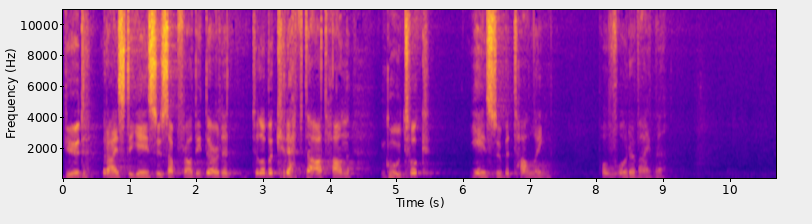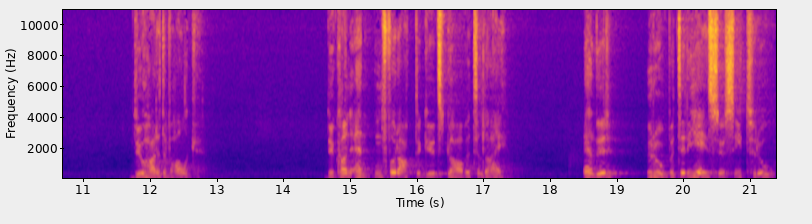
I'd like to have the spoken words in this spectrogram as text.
Gud reiste Jesus opp fra de døde til å bekrefte at han godtok Jesu betaling på våre vegne. Du har et valg. Du kan enten forakte Guds gave til deg, eller rope til Jesus i tro.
